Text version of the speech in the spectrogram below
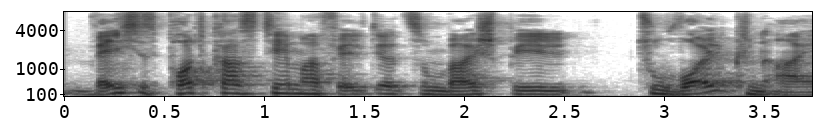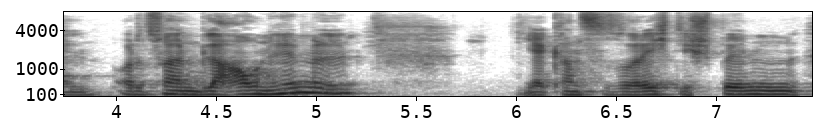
welches Podcast-Thema fällt dir zum Beispiel zu Wolken ein oder zu einem blauen Himmel? Hier kannst du so richtig spinnen.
